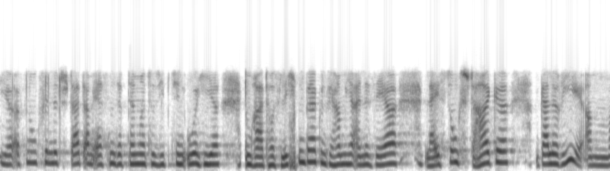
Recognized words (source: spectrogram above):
Die Eröffnung findet statt am 1. September zu 17 Uhr hier im Rathaus Lichtenberg und wir haben hier eine sehr leistungsstarke Galerie am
